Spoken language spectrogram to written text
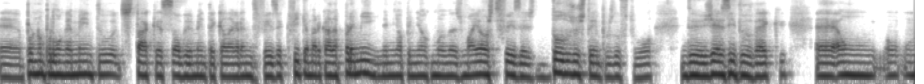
Uh, por no prolongamento destaca-se obviamente aquela grande defesa que fica marcada para mim, na minha opinião, como uma das maiores defesas de todos os tempos do futebol, de Jerzy Dudek. Uh, um, um,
